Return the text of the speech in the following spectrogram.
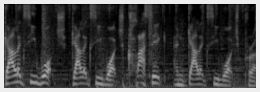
Galaxy Watch, Galaxy Watch Classic, and Galaxy Watch Pro.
